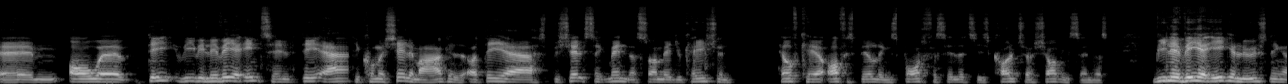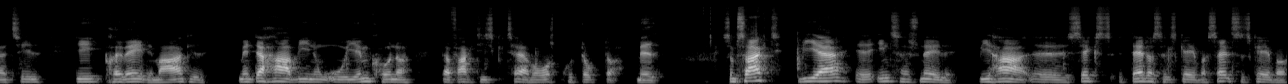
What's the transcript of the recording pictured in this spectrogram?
Øhm, og øh, det, vi vil levere ind til, det er det kommercielle marked, og det er specielt segmenter som education, healthcare, office buildings, sport facilities, culture, shopping centers. Vi leverer ikke løsninger til det private marked, men der har vi nogle OEM-kunder, der faktisk tager vores produkter med. Som sagt, vi er øh, internationale. Vi har øh, seks datterselskaber, salgsselskaber,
